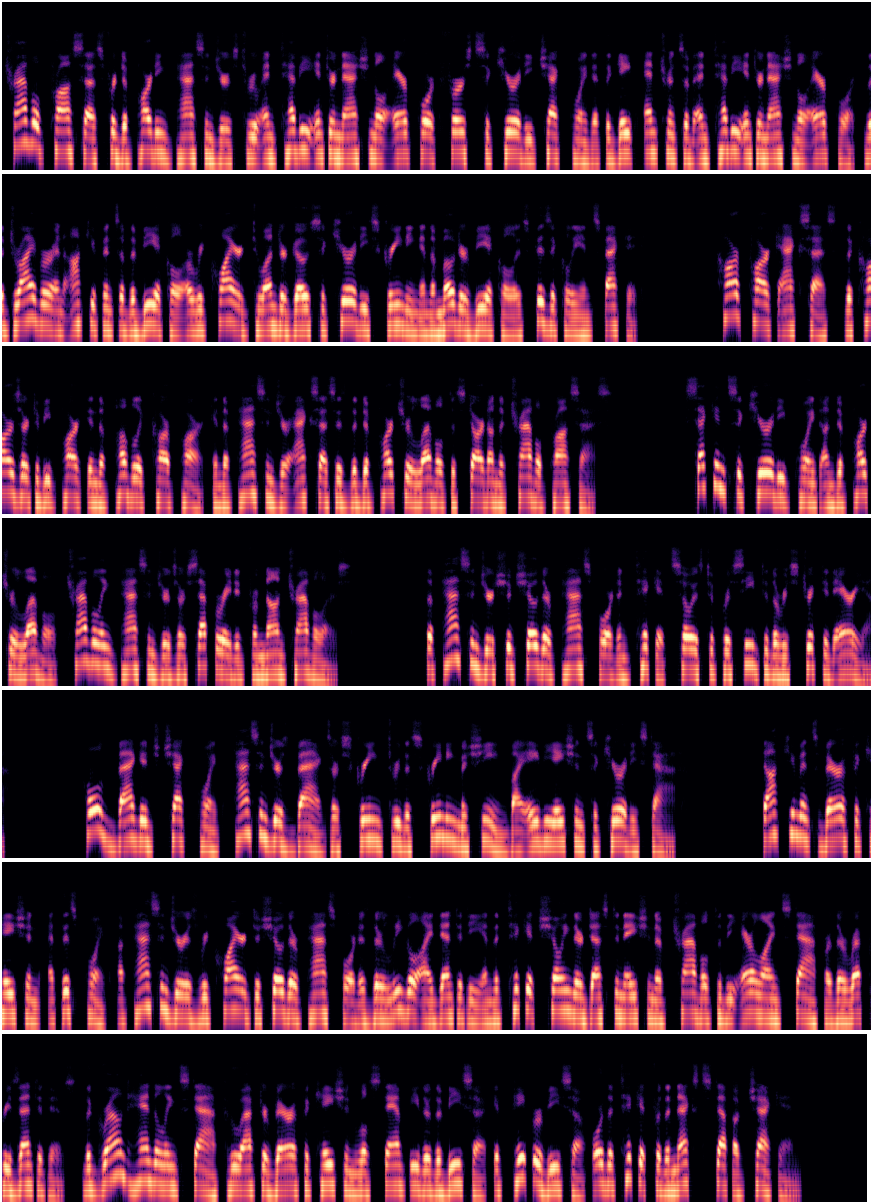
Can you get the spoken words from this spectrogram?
Travel process for departing passengers through Entebbe International Airport First security checkpoint at the gate entrance of Entebbe International Airport, the driver and occupants of the vehicle are required to undergo security screening and the motor vehicle is physically inspected. Car park access, the cars are to be parked in the public car park and the passenger accesses the departure level to start on the travel process. Second security point on departure level, traveling passengers are separated from non-travelers. The passenger should show their passport and ticket so as to proceed to the restricted area. Hold baggage checkpoint, passengers' bags are screened through the screening machine by aviation security staff. Documents verification At this point, a passenger is required to show their passport as their legal identity and the ticket showing their destination of travel to the airline staff or their representatives, the ground handling staff who after verification will stamp either the visa, if paper visa, or the ticket for the next step of check-in.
